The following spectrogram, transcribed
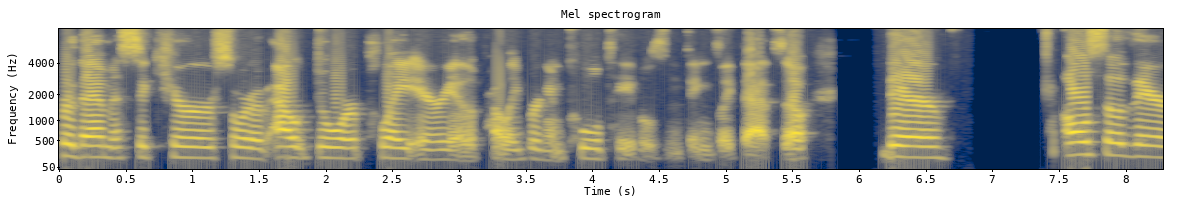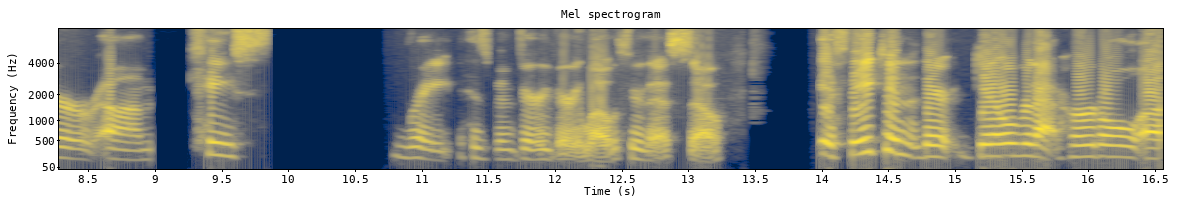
for them a secure sort of outdoor play area. They'll probably bring in pool tables and things like that. So they're also their um, case rate has been very, very low through this. So if they can there get over that hurdle of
